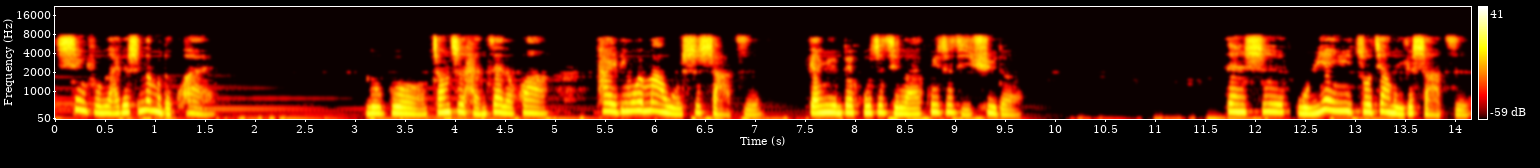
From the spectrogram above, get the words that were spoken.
幸福来的是那么的快。如果张志涵在的话，他一定会骂我是傻子，甘愿被呼之即来挥之即去的。但是我愿意做这样的一个傻子，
